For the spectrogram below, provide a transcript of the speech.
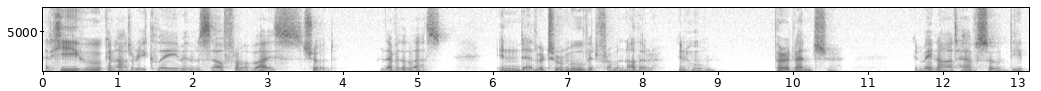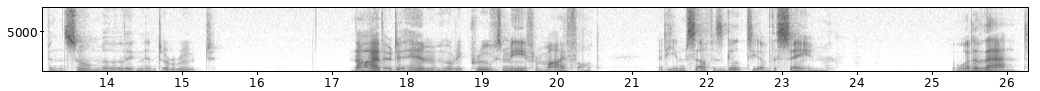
that he who cannot reclaim himself from a vice should, nevertheless, endeavor to remove it from another, in whom, peradventure, it may not have so deep and so malignant a root. Neither to him who reproves me for my fault, that he himself is guilty of the same. What of that?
